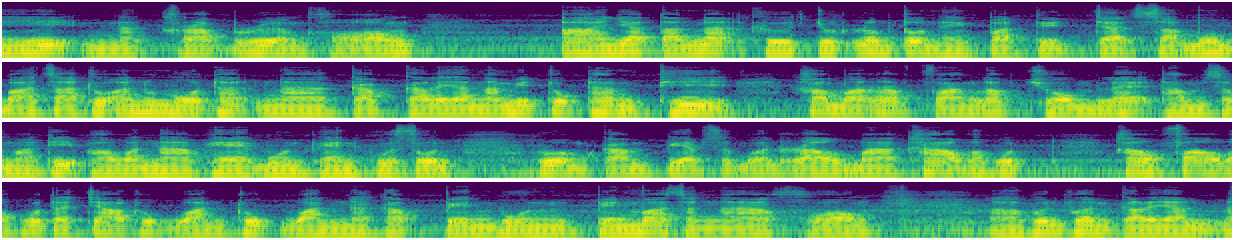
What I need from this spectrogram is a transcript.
นี้นะครับเรื่องของ อายตนะคือจุดเริ่มต้นแห่งปฏิจจสมุปบาทสาธุอนุโมทนากับกัลยาณมิตรทุกท่านที่เข้ามารับฟังรับชม และทำสมาธิภาวนาแผ่บุญแผ่กุศล ร่วมกรรมเปรียบเสมือนเรามาเข้าพระพุทธเข้าเฝ้าพระพุทธเจ้าทุกวันทุกวันนะครับ เป็นบุญเป็นวาสนาของ อ่าเพื่อนๆกัลยาณ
